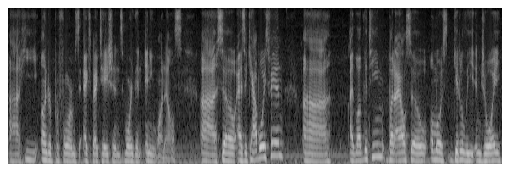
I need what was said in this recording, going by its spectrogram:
uh, he underperforms expectations more than anyone else. Uh, so, as a Cowboys fan, uh, I love the team, but I also almost giddily enjoy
